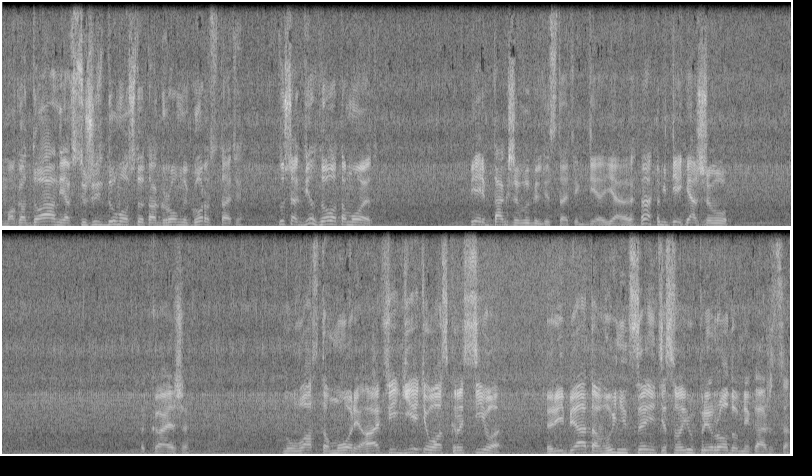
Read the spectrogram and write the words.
Магадан, я всю жизнь думал, что это огромный город, кстати. Слушай, а где золото моют? Пермь так же выглядит, кстати, где я, где я живу. Такая же. Ну у вас-то море, офигеть у вас красиво. Ребята, вы не цените свою природу, мне кажется.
